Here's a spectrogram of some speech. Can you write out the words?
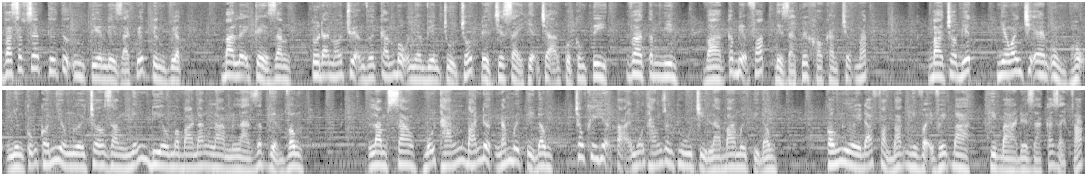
và sắp xếp thứ tự ưu tiên để giải quyết từng việc. Bà Lệ kể rằng tôi đã nói chuyện với cán bộ nhân viên chủ chốt để chia sẻ hiện trạng của công ty và tầm nhìn và các biện pháp để giải quyết khó khăn trước mắt. Bà cho biết nhiều anh chị em ủng hộ nhưng cũng có nhiều người cho rằng những điều mà bà đang làm là rất viển vông. Làm sao mỗi tháng bán được 50 tỷ đồng trong khi hiện tại mỗi tháng doanh thu chỉ là 30 tỷ đồng. Có người đã phản bác như vậy với bà khi bà đưa ra các giải pháp.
